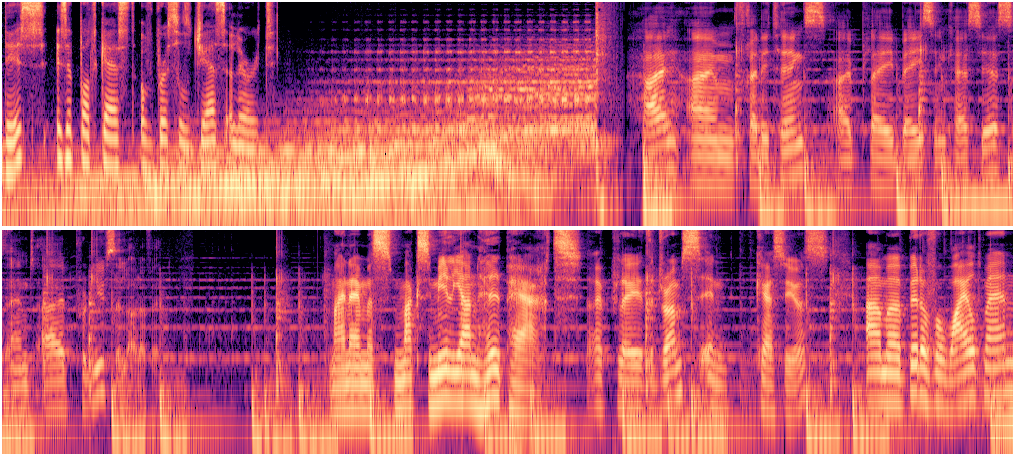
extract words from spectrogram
This is a podcast of Brussels Jazz Alert. Hi, I'm Freddy Tinks. I play bass in Cassius and I produce a lot of it. My name is Maximilian Hilpert. I play the drums in Cassius. I'm a bit of a wild man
